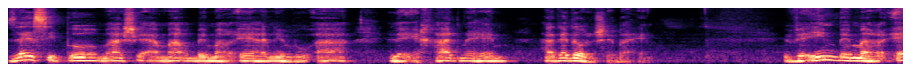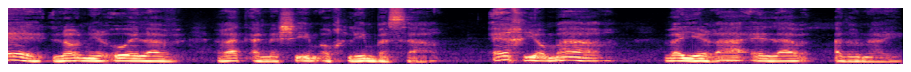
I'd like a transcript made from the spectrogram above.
זה סיפור מה שאמר במראה הנבואה לאחד מהם, הגדול שבהם. ואם במראה לא נראו אליו רק אנשים אוכלים בשר, איך יאמר וירא אליו אדוני?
